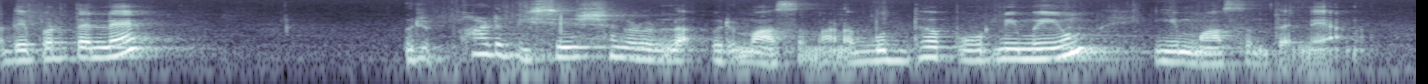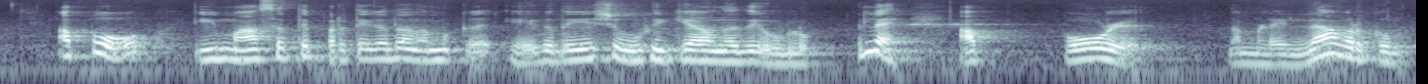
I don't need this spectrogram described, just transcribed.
അതേപോലെ തന്നെ ഒരുപാട് വിശേഷങ്ങളുള്ള ഒരു മാസമാണ്. ബുദ്ധ പൂർണിമയും ഈ മാസം തന്നെയാണ്. അപ്പോൾ ഈ മാസത്തെ പ്രത്യേകത നമുക്ക് ഏകദേശം ഊഹിക്കാവുന്നതേ ഉള്ളൂ അല്ലേ? അപ്പോൾ നമ്മളെല്ലാവർക്കും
